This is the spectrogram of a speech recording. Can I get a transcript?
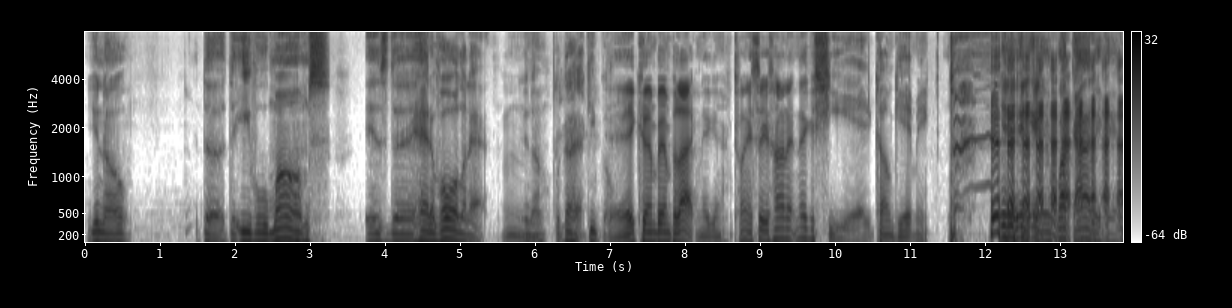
you know, the the evil moms is the head of all of that. You know. Mm-hmm. But go ahead, keep going. Yeah, it couldn't been black, nigga. Twenty six hundred, nigga. Shit, come get me. Fuck out of here.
